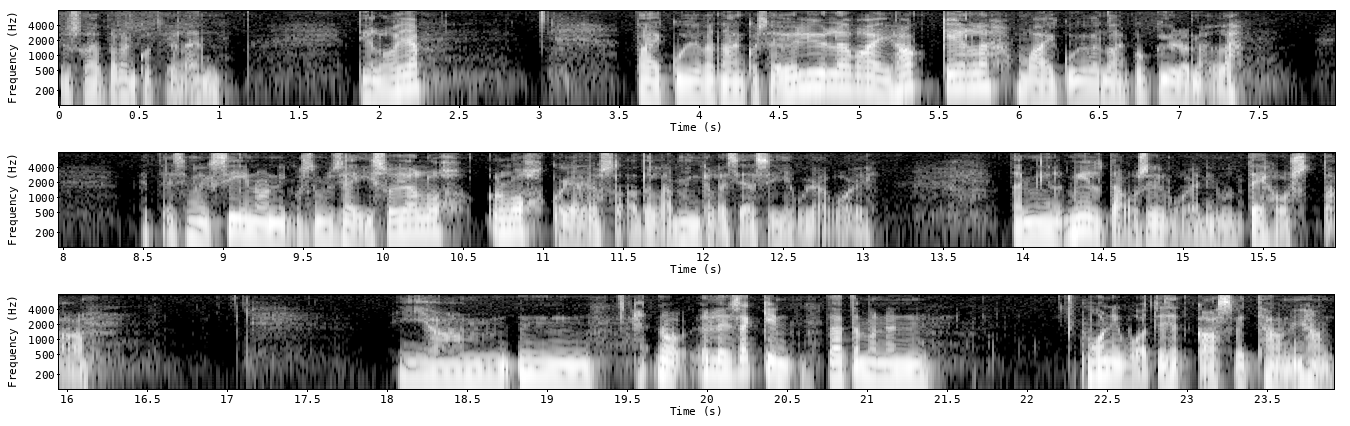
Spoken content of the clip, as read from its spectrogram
jos ajatellaan kotieläintiloja. Tai kuivataanko se öljyllä vai hakkeella vai kuivataanko kylmällä. Että esimerkiksi siinä on niin semmoisia isoja lohkoja, jos ajatellaan minkälaisia siivuja voi – tai miltä osin voi niin tehostaa. Ja mm, no yleensäkin tämä tämmöinen monivuotiset kasvithan on ihan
